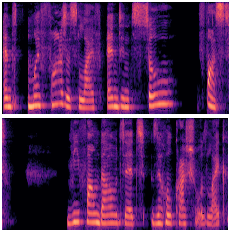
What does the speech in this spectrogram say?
And my father's life ended so fast we found out that the whole crash was like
